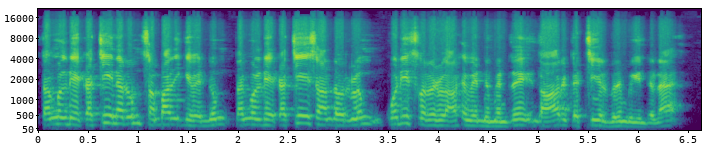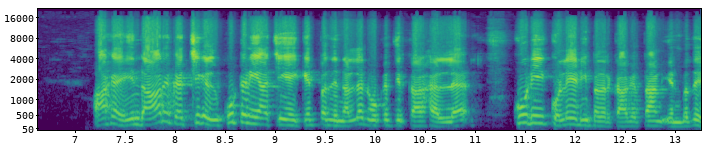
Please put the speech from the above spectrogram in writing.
தங்களுடைய கட்சியினரும் சம்பாதிக்க வேண்டும் தங்களுடைய கட்சியை சார்ந்தவர்களும் கோடீஸ்வரர்களாக வேண்டும் என்று இந்த ஆறு கட்சிகள் விரும்புகின்றன. ஆக இந்த ஆறு கட்சிகள் கூட்டணி ஆட்சியை கேட்பது நல்ல நோக்கத்திற்காக அல்ல கூடி கொள்ளையடிப்பதற்காகத்தான் என்பது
